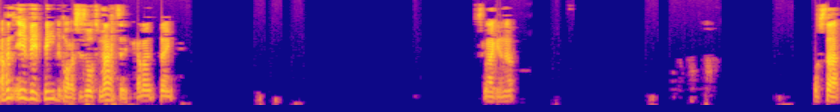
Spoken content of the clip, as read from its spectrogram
I think the EVP device is automatic. I don't think it's lagging up. What's that?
